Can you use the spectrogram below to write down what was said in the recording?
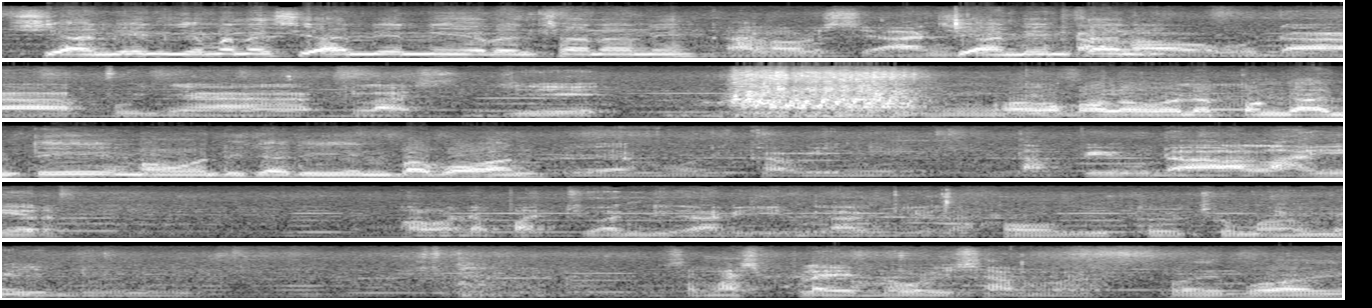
Si Andin gimana si Andin nih rencana nih? kalau si Andin, Si Andin kan- kalau udah punya kelas J Oh kalau ada pengganti mau dijadiin babon. ya mau dikawinin tapi udah lahir kalau ada pacuan dilariin lagi lah Oh gitu, cuma dulu sama si Playboy sama Playboy.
